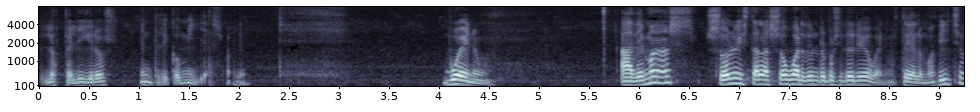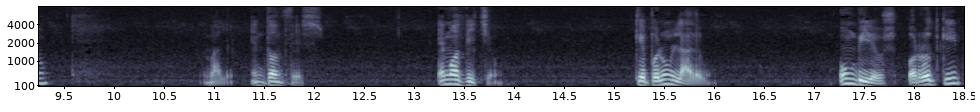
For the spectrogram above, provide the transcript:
los peligros, entre comillas. ¿vale? Bueno, además, solo instala software de un repositorio, bueno, esto ya lo hemos dicho. Vale, entonces, hemos dicho que por un lado, un virus o rootkit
